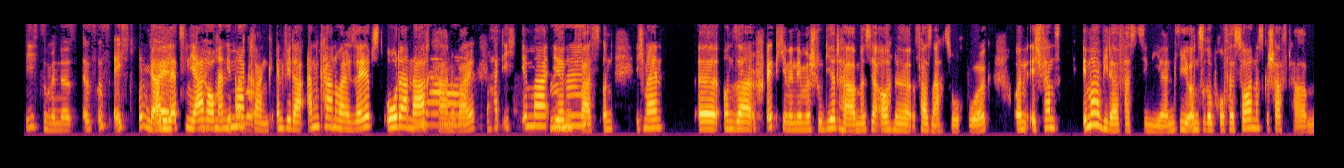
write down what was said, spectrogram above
ich zumindest. Es ist echt war ungeil. die letzten Jahre auch man- immer also- krank. Entweder an Karneval selbst oder nach Ja. Karneval hatte ich immer Mhm. irgendwas. Und ich meine, äh, unser Städtchen, in dem wir studiert haben, ist ja auch eine Fasnachtshochburg. Und ich fand es immer wieder faszinierend, wie unsere Professoren es geschafft haben,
